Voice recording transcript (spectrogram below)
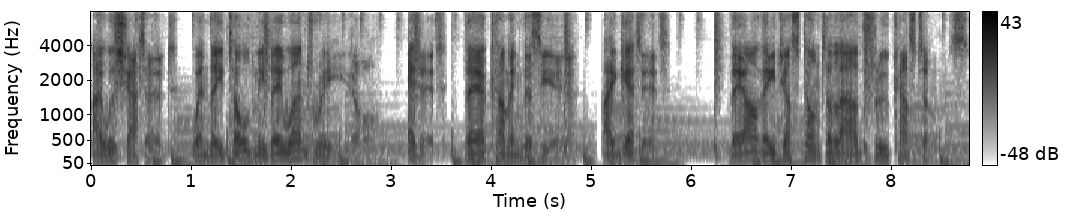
I was shattered when they told me they weren't real. Edit. They are coming this year. I get it. They are they just aren't allowed through customs.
